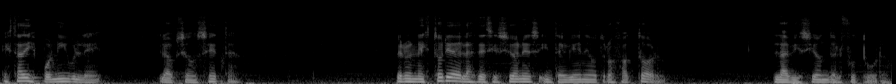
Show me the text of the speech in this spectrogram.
Está disponible la opción Z. Pero en la historia de las decisiones interviene otro factor, la visión del futuro.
